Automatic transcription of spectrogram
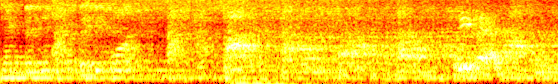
Sieben, sechs,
